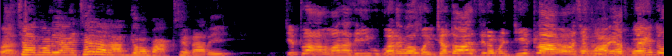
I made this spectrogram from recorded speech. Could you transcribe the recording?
પૈસા વળી આ છે ને રાત કરો પાક છે તારી. જેટલા હાલવાના છે ઉઘાડે પૈસા તો હાલ છે પણ જેટલા આવવાના છે ભાવે તો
